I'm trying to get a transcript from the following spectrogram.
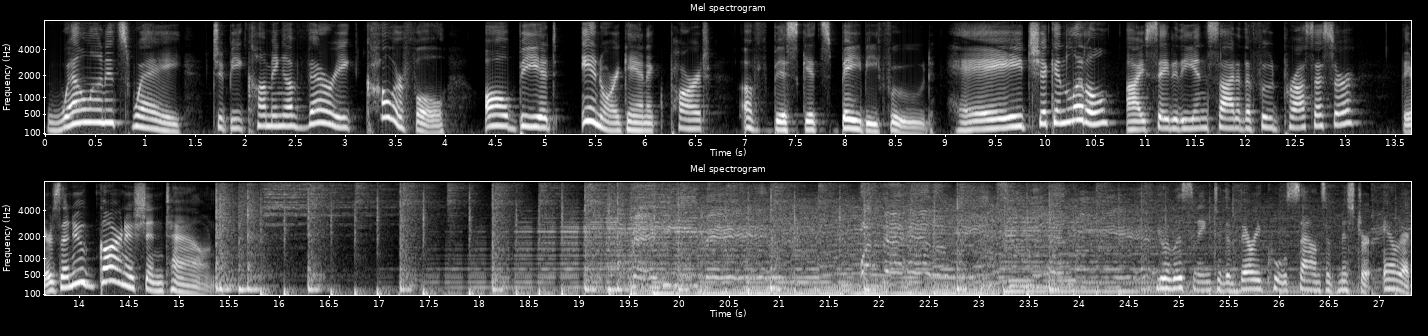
well on its way to becoming a very colorful, albeit inorganic part of Biscuit's baby food. Hey, Chicken Little, I say to the inside of the food processor, there's a new garnish in town. You're listening to the very cool sounds of Mr. Eric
